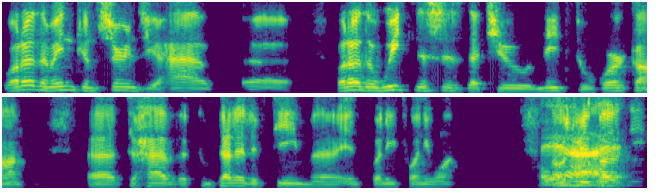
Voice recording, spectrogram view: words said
what are the main concerns you have? Uh, what are the weaknesses that you need to work on uh, to have a competitive team uh, in 2021? Donc, je, lui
